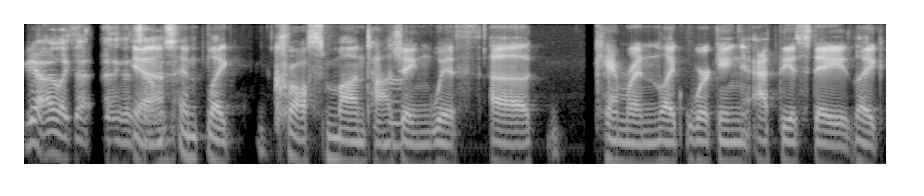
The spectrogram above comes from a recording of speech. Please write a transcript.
Yeah, I like that. I think that yeah, sounds. and like cross montaging with uh Cameron like working at the estate, like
